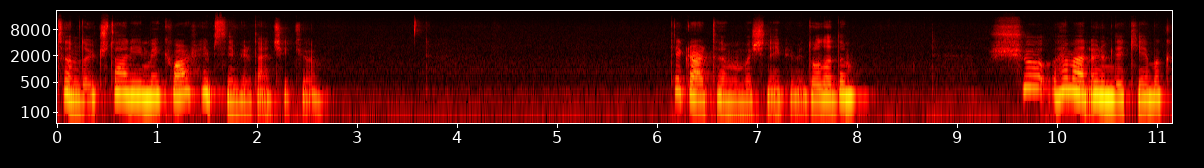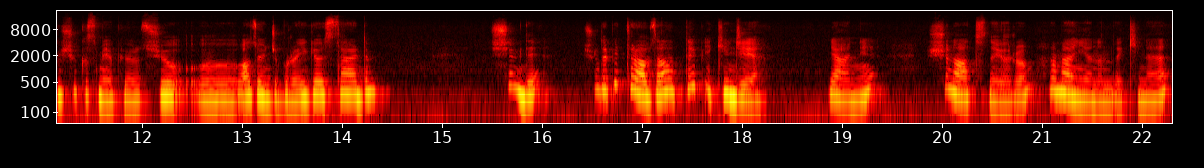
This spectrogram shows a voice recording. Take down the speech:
Tığımda 3 tane ilmek var. Hepsini birden çekiyorum. Tekrar tığımın başına ipimi doladım. Şu hemen önümdeki bakın şu kısmı yapıyoruz. Şu ıı, az önce burayı gösterdim. Şimdi şurada bir trabzan atlayıp ikinciye yani şunu atlıyorum. Hemen yanındakine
